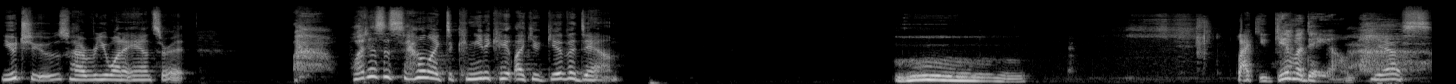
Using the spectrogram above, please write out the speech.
You choose however you want to answer it. What does it sound like to communicate like you give a damn? Ooh. Like you give a damn. Yes.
